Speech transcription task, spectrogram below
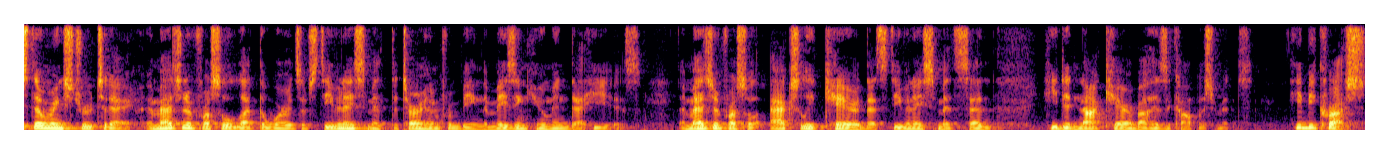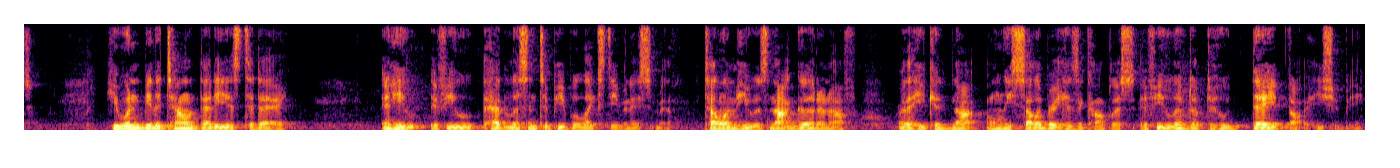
still rings true today. Imagine if Russell let the words of Stephen A. Smith deter him from being the amazing human that he is. Imagine if Russell actually cared that Stephen A. Smith said he did not care about his accomplishments he'd be crushed. He wouldn't be the talent that he is today. And he if he had listened to people like Stephen A. Smith tell him he was not good enough or that he could not only celebrate his accomplishments if he lived up to who they thought he should be.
